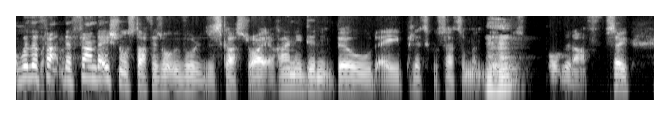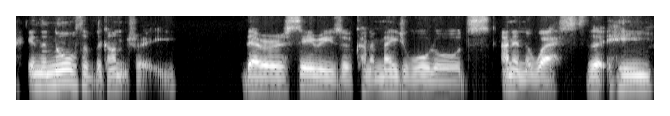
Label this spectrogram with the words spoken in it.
Well, the, fa- the foundational stuff is what we've already discussed, right? Ghani didn't build a political settlement that mm-hmm. was broad enough. So, in the north of the country, there are a series of kind of major warlords, and in the west, that he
